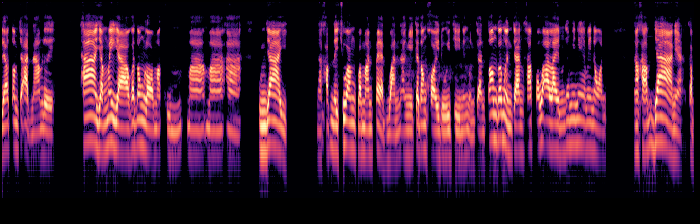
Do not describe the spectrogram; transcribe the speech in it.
แล้วต้อมจะอัดน้ำเลย ถ้ายังไม่ยาวก็ต้องรอมาคุมมามาอ่าคุมหญ้าอีกนะครับ ในช่วงประมาณแปดวัน อันนี้ก็ต้องคอยดูอีกทีนึงเหมือนกัน ต้อมก็เหมือนกันครับ เพราะว่าอะไรมันก็ไม่แน่ไม่นอนนะครับหญ้าเนี่ยกับ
